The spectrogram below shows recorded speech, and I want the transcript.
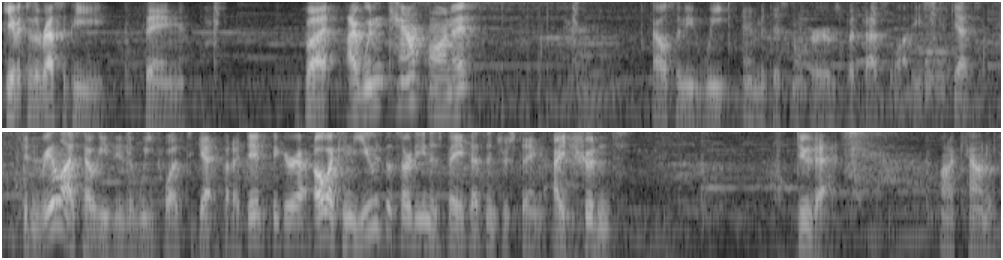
give it to the recipe thing. But I wouldn't count on it. I also need wheat and medicinal herbs, but that's a lot easier to get. Didn't realize how easy the wheat was to get, but I did figure out... Oh, I can use the sardine as bait. That's interesting. I shouldn't do that on account of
